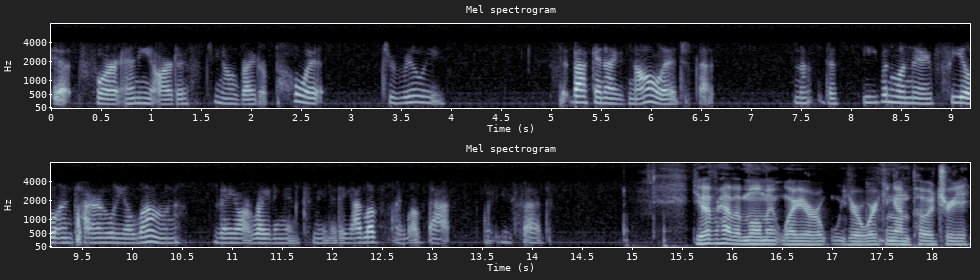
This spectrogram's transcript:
it for any artist, you know, writer, poet, to really sit back and acknowledge that that even when they feel entirely alone, they are writing in community. I love I love that what you said. Do you ever have a moment where you're you're working on poetry,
